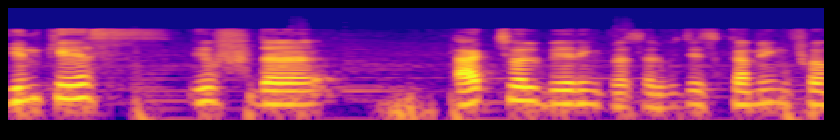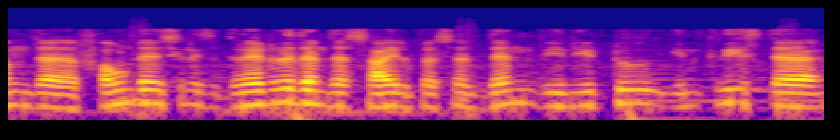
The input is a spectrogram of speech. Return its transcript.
In case if the actual bearing pressure which is coming from the foundation is greater than the soil pressure then we need to increase the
